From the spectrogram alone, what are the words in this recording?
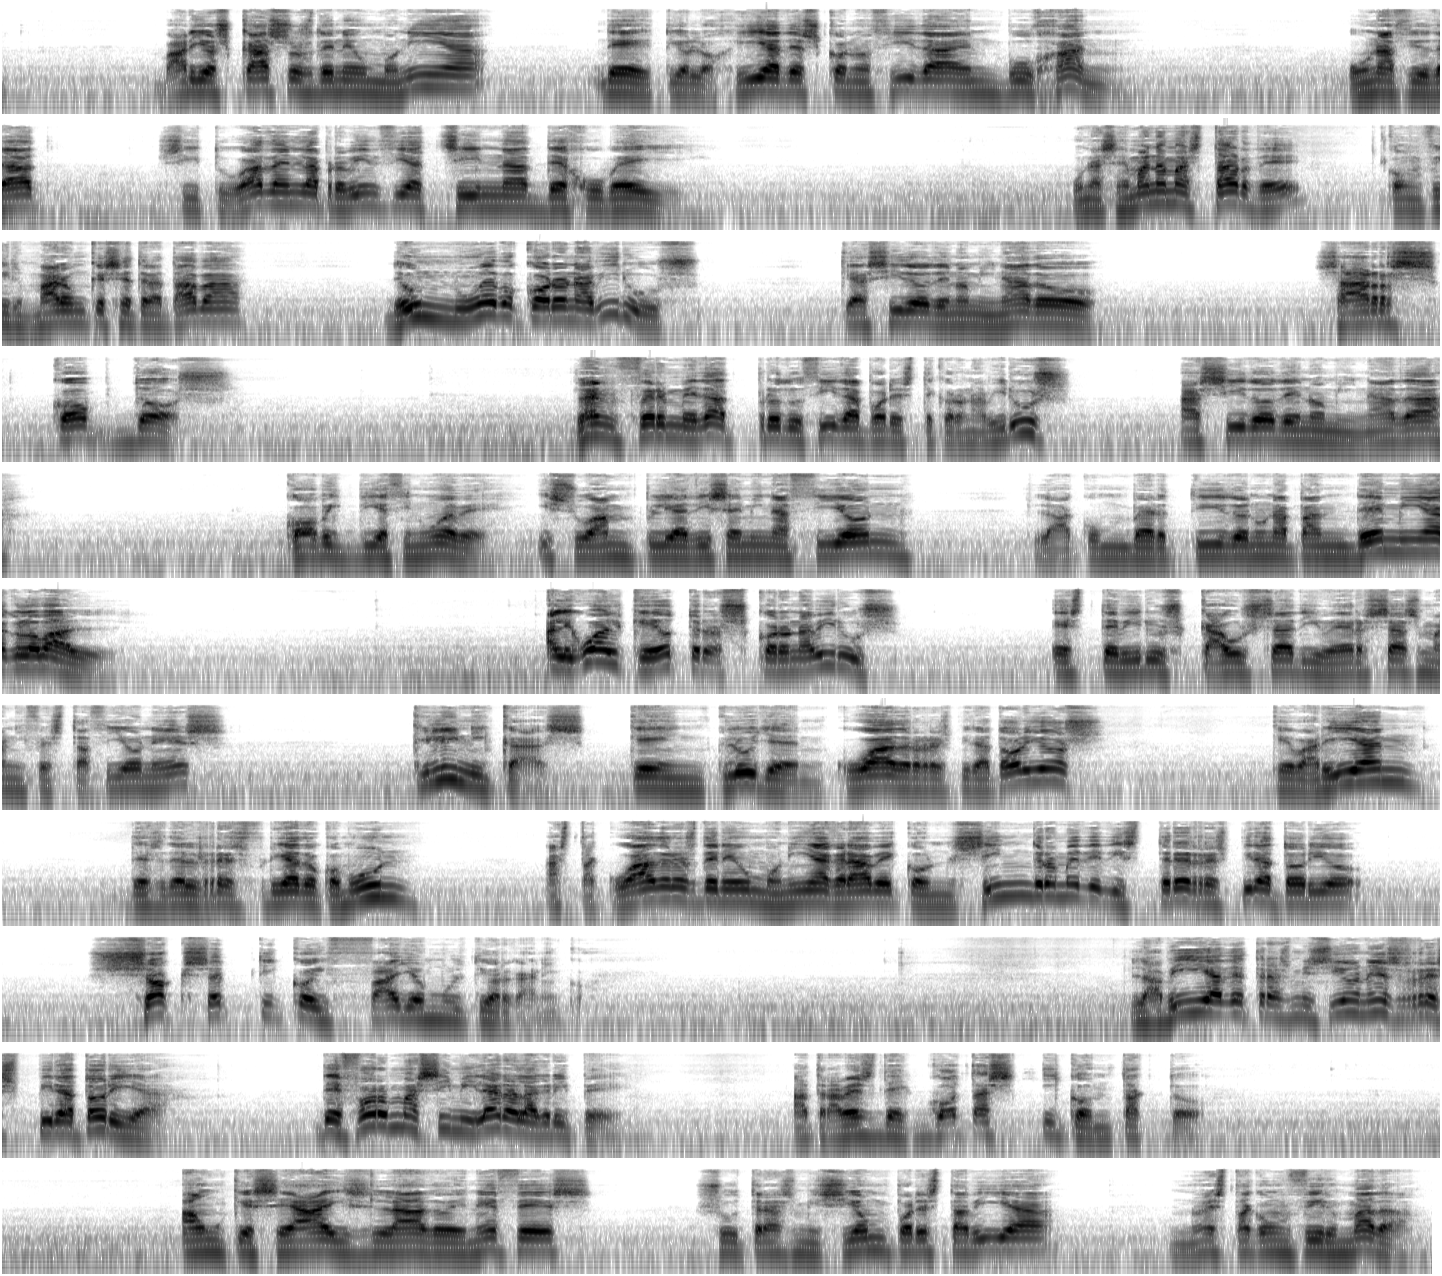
varios casos de neumonía de etiología desconocida en Wuhan, una ciudad situada en la provincia china de Hubei. Una semana más tarde, confirmaron que se trataba de un nuevo coronavirus que ha sido denominado SARS-CoV-2. La enfermedad producida por este coronavirus ha sido denominada COVID-19 y su amplia diseminación la ha convertido en una pandemia global. Al igual que otros coronavirus, este virus causa diversas manifestaciones clínicas que incluyen cuadros respiratorios que varían desde el resfriado común hasta cuadros de neumonía grave con síndrome de distrés respiratorio, shock séptico y fallo multiorgánico. La vía de transmisión es respiratoria, de forma similar a la gripe a través de gotas y contacto. Aunque se ha aislado en heces, su transmisión por esta vía no está confirmada,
